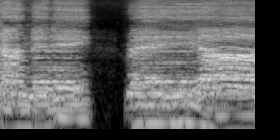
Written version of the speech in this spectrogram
Mini Radio.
